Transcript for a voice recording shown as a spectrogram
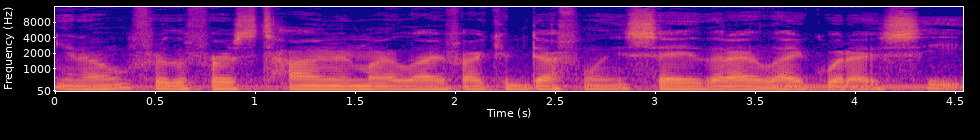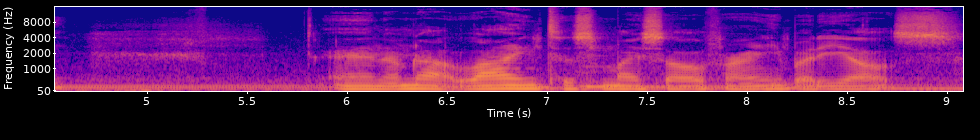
You know, for the first time in my life, I can definitely say that I like what I see. And I'm not lying to myself or anybody else.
